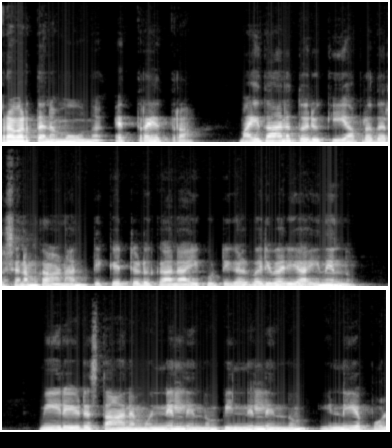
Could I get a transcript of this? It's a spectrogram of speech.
പ്രവർത്തനം മൂന്ന്. എത്ര എത്ര മൈതാനത്തൊരുക്കിയ പ്രദർശനം കാണാൻ ടിക്കറ്റ് എടുക്കാനായി കുട്ടികൾ വരിവരിയായി നിന്നു. മീരയുടെ സ്ഥാനം മുന്നിൽ നിന്നും പിന്നിൽ നിന്നും എണ്ണിയപ്പോൾ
